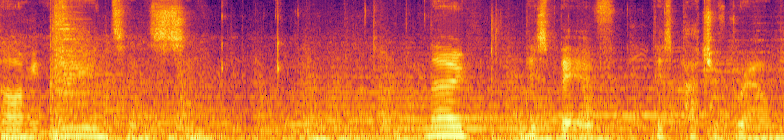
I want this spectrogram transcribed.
Let's you into the sea. No, this bit of this patch of ground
